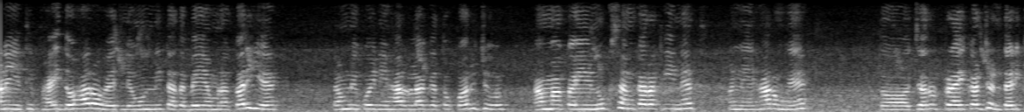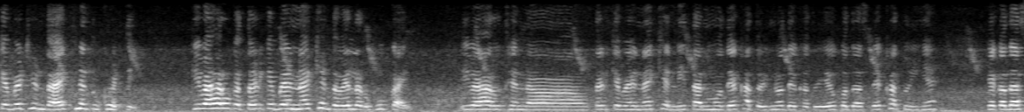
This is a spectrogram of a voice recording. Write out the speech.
આણીથી ફાયદો સારો હોય એટલે હું નીતા તો બે હમણાં કરીએ. તમને કોઈને સારું લાગે તો કરજો. આમાં કંઈ નુકસાનકારક એ નથી. અને સારું હે. તો જરૂર ટ્રાય કરજો ને તડકે બેઠી ને તો આંખને તું ઘટતી કેવા સારું કે તડકે બેન નાખીએ ને તો વેલર હુકાય. એવા સારું થઈને તડકે બેન નાખીએ ને મો દેખાતો ન દેખાતું એવું કદાચ દેખાતું હોય કે કદાચ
